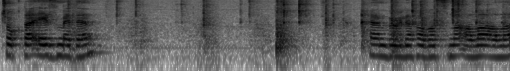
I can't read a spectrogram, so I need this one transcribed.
Çok da ezmeden. Hem böyle havasını ala ala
